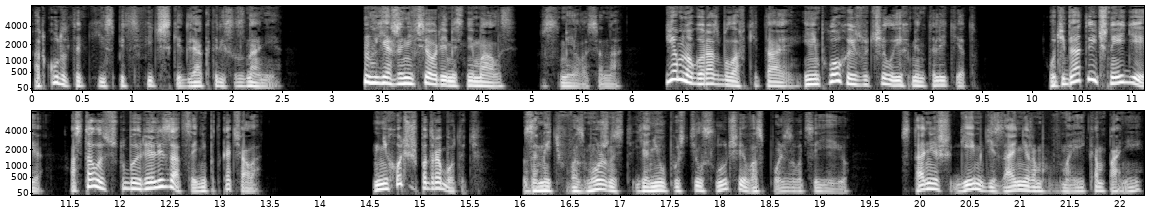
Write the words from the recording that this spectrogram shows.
Откуда такие специфические для актрисы знания?» «Ну, я же не все время снималась», — рассмеялась она. «Я много раз была в Китае и неплохо изучила их менталитет. У тебя отличная идея. Осталось, чтобы реализация не подкачала. Не хочешь подработать?» Заметив возможность, я не упустил случая воспользоваться ею. Станешь гейм-дизайнером в моей компании.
